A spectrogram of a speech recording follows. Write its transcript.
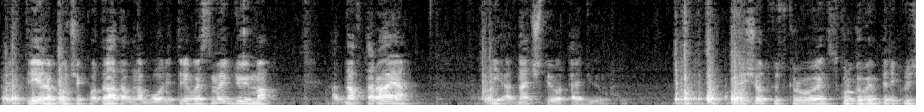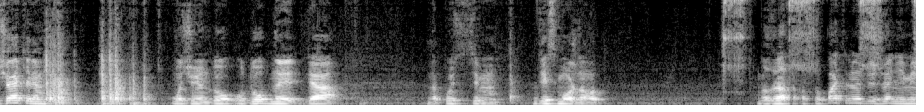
То есть три рабочих квадрата в наборе. 3 восьмых дюйма, 1 вторая и 1 четвертая дюйма. Трещотку с круговым, с круговым переключателем. Очень удобные для, допустим, здесь можно вот возвратно-поступательными движениями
